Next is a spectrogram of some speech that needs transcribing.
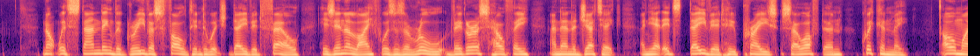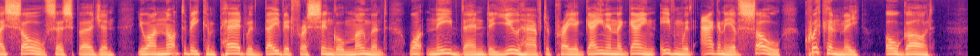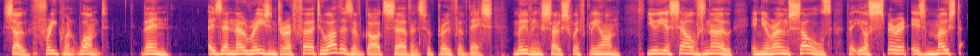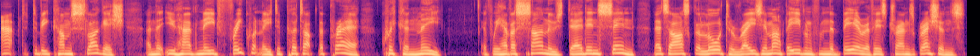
Notwithstanding the grievous fault into which David fell, his inner life was as a rule vigorous, healthy, and energetic, and yet it's David who prays so often, Quicken me. Oh, my soul, says Spurgeon, you are not to be compared with David for a single moment. What need, then, do you have to pray again and again, even with agony of soul? Quicken me, O God. So, frequent want. Then, is there no reason to refer to others of God's servants for proof of this, moving so swiftly on? You yourselves know in your own souls that your spirit is most apt to become sluggish, and that you have need frequently to put up the prayer, Quicken me. If we have a son who's dead in sin, let's ask the Lord to raise him up even from the bier of his transgressions.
